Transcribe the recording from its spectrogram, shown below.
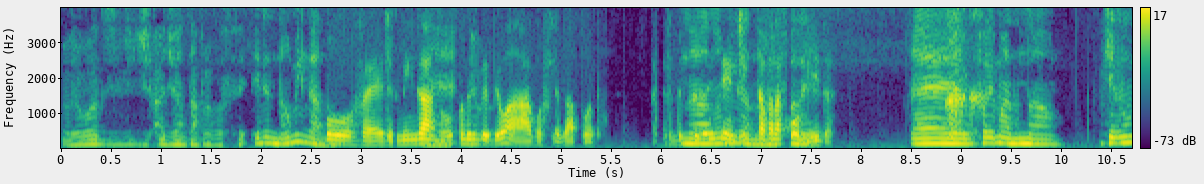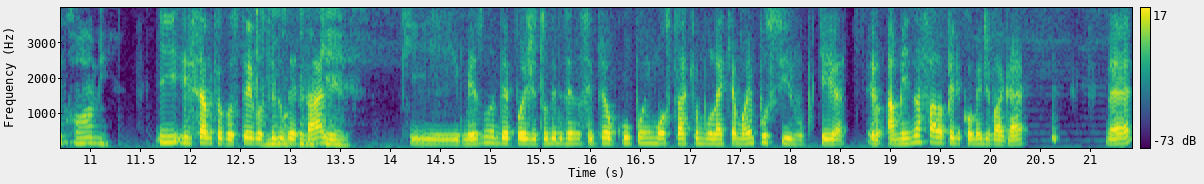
Eu vou adi- adiantar pra você. Ele não me enganou. Pô, velho, ele me enganou É, quando ele eu- bebeu a água, filho da puta. Mas depois Não, eu entendi que enganou, tava eu na falei- comida. É, eu falei, mano, não. Porque ele não come. E, e sabe o que eu gostei? Eu gostei do que detalhe. Que mesmo depois de tudo, eles ainda se preocupam em mostrar que o moleque é mó impossível, porque a, a menina fala pra ele comer devagar, né?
